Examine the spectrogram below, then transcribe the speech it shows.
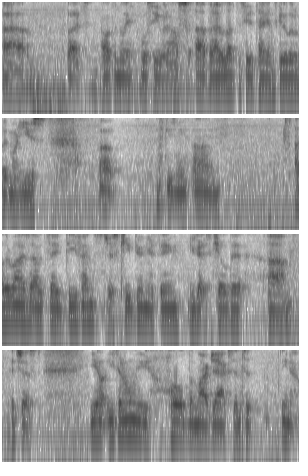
Um, but ultimately, we'll see what else. Uh, but I would love to see the tight ends get a little bit more use. Oh, excuse me. Um, otherwise, I would say defense. Just keep doing your thing. You guys killed it. Um, it's just you know you can only hold Lamar Jackson to you know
